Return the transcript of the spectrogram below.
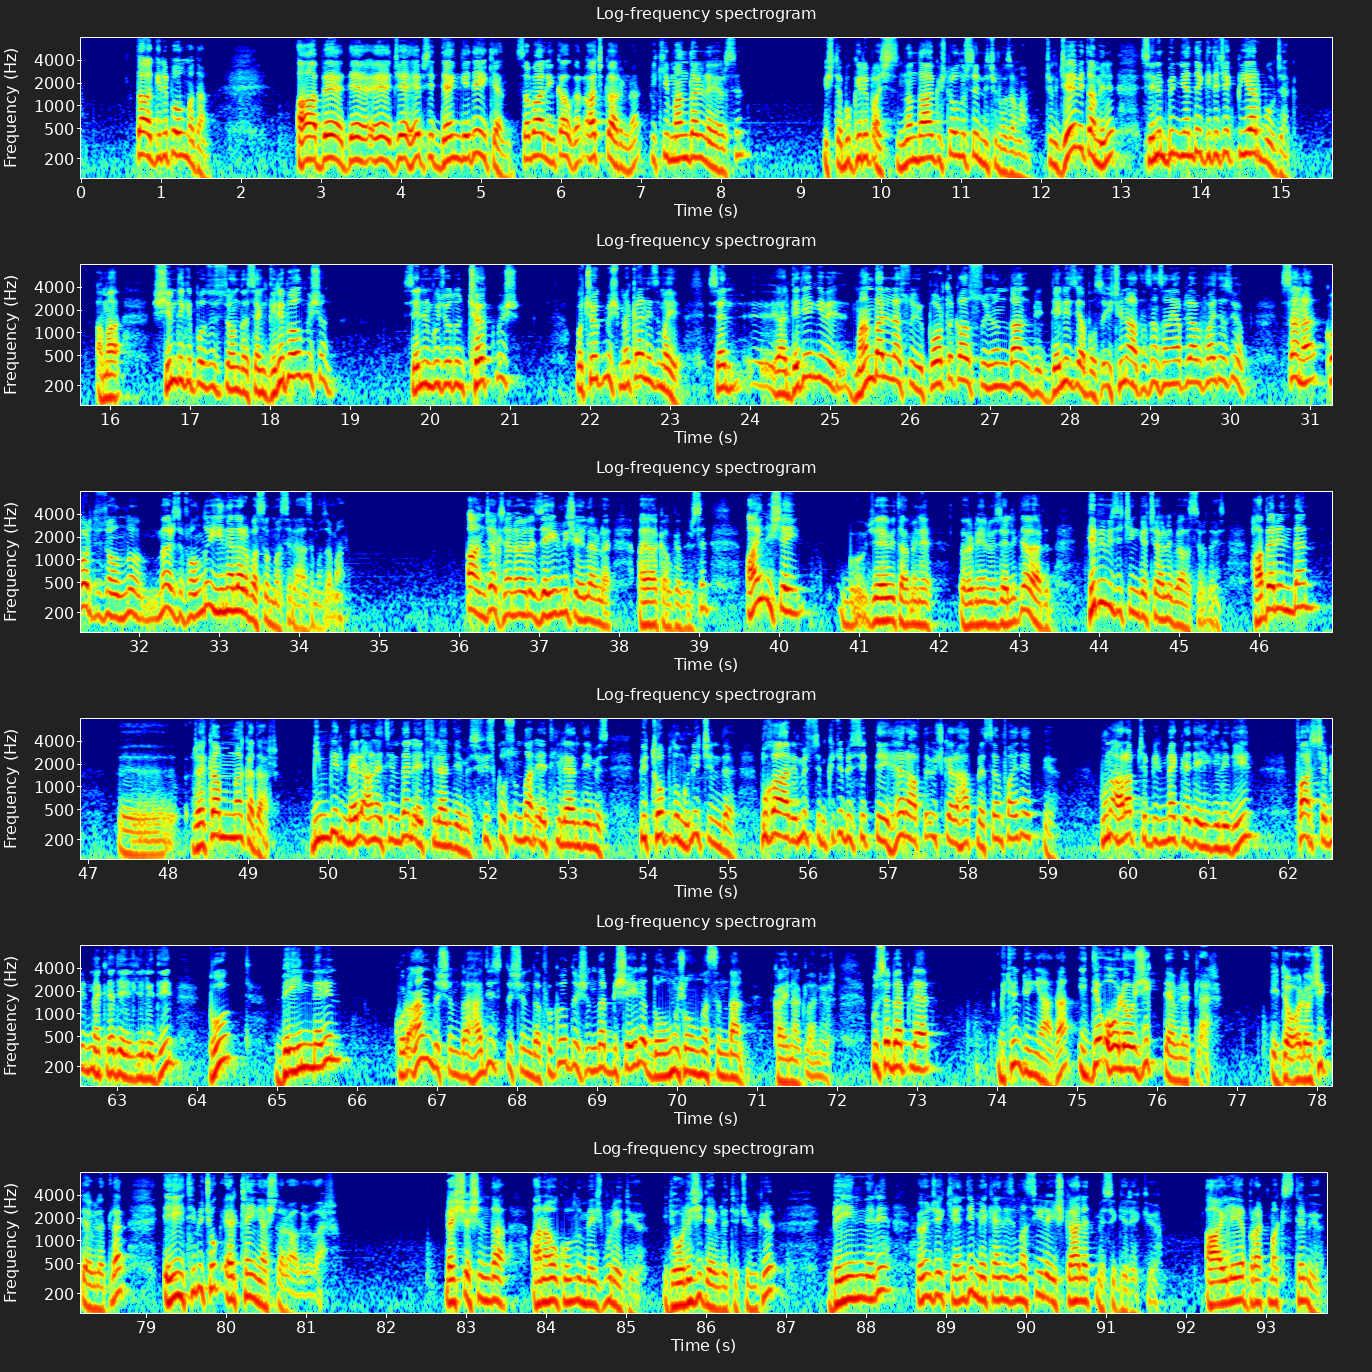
Daha grip olmadan. A, B, D, E, C hepsi dengedeyken sabahleyin kalkar aç karnına iki mandalina yersin. İşte bu grip aşısından daha güçlü olur senin için o zaman. Çünkü C vitamini senin bünyende gidecek bir yer bulacak. Ama şimdiki pozisyonda sen grip olmuşsun. Senin vücudun çökmüş. O çökmüş mekanizmayı sen e, yani dediğim gibi mandalina suyu, portakal suyundan bir deniz yapılsa içine atılsan sana yapacağı bir faydası yok. Sana kortizonlu, merzifonlu iğneler basılması lazım o zaman. Ancak sen öyle zehirli şeylerle ayağa kalkabilirsin. Aynı şey bu C vitamini örneğin özellikle verdim. Hepimiz için geçerli bir asırdayız. Haberinden e, reklamına kadar binbir melanetinden etkilendiğimiz, fiskosundan etkilendiğimiz bir toplumun içinde Bukhari, Müslim, Kütüb-i Sitte'yi her hafta üç kere hatmetsen fayda etmiyor. Bunu Arapça bilmekle de ilgili değil, Farsça bilmekle de ilgili değil. Bu beyinlerin Kur'an dışında, hadis dışında, fıkıh dışında bir şeyle dolmuş olmasından kaynaklanıyor. Bu sebeple bütün dünyada ideolojik devletler, ideolojik devletler eğitimi çok erken yaşlara alıyorlar. 5 yaşında anaokulunu mecbur ediyor. İdeoloji devleti çünkü beyinleri önce kendi mekanizmasıyla işgal etmesi gerekiyor. Aileye bırakmak istemiyor.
